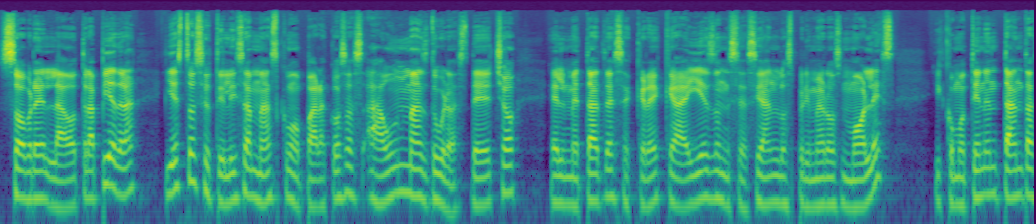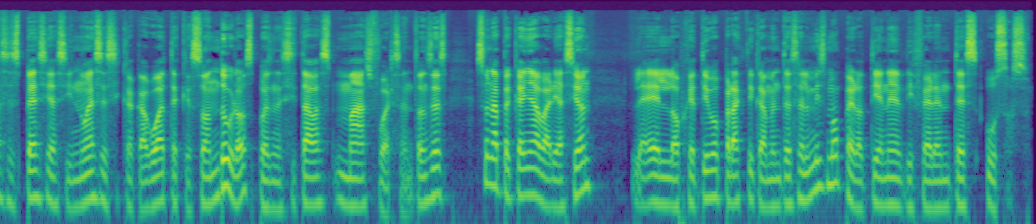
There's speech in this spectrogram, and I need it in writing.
sobre la otra piedra, y esto se utiliza más como para cosas aún más duras. De hecho, el metate se cree que ahí es donde se hacían los primeros moles, y como tienen tantas especias y nueces y cacahuate que son duros, pues necesitabas más fuerza. Entonces, es una pequeña variación. El objetivo prácticamente es el mismo, pero tiene diferentes usos.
